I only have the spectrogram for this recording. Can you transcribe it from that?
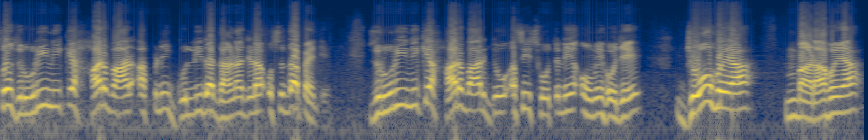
ਸੋ ਜ਼ਰੂਰੀ ਨਹੀਂ ਕਿ ਹਰ ਵਾਰ ਆਪਣੀ ਗੁੱਲੀ ਦਾ ਦਾਣਾ ਜਿਹੜਾ ਉਹ ਸਿੱਧਾ ਪੈ ਜੇ। ਜ਼ਰੂਰੀ ਨਹੀਂ ਕਿ ਹਰ ਵਾਰ ਜੋ ਅਸੀਂ ਸੋਚਦੇ ਆ ਉਵੇਂ ਹੋ ਜੇ। ਜੋ ਹੋਇਆ, ਮਾੜਾ ਹੋਇਆ,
